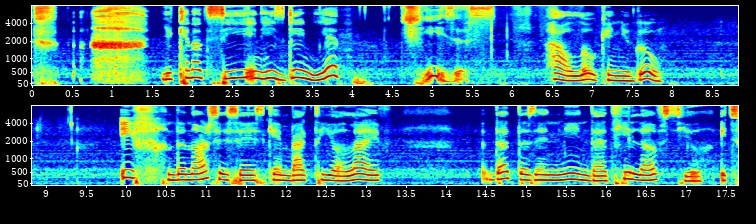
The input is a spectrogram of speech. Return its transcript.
you cannot see in his game yet. Jesus, how low can you go? If the narcissist came back to your life, that doesn't mean that he loves you. It's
